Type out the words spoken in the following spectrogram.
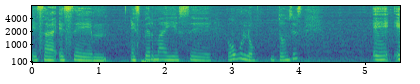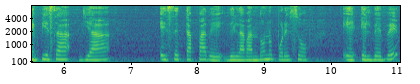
esa, ese um, esperma y ese óvulo. Entonces, eh, empieza ya esa etapa de, del abandono, por eso eh, el bebé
